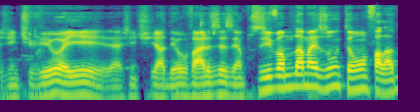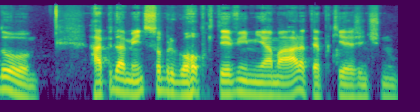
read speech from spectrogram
gente viu aí, a gente já deu vários exemplos. E vamos dar mais um, então vamos falar do rapidamente sobre o golpe que teve em Mianmar, até porque a gente não,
